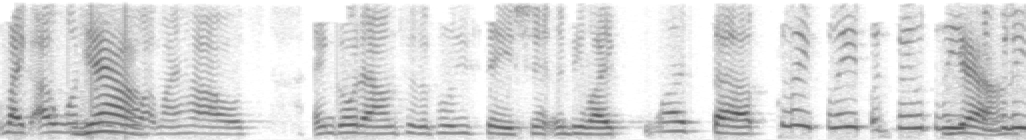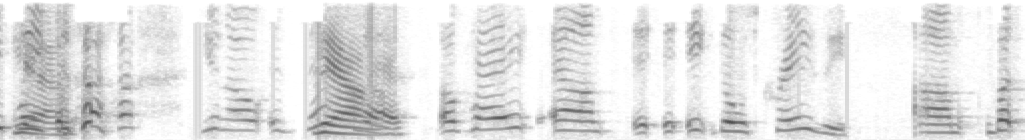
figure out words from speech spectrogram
like i wanted yeah. to go at my house and go down to the police station and be like, what the bleep, bleep, bleep, bleep, yeah, bleep, bleep. Yeah. you know, it's this yeah. okay? Um, it, it, it goes crazy. Um, but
